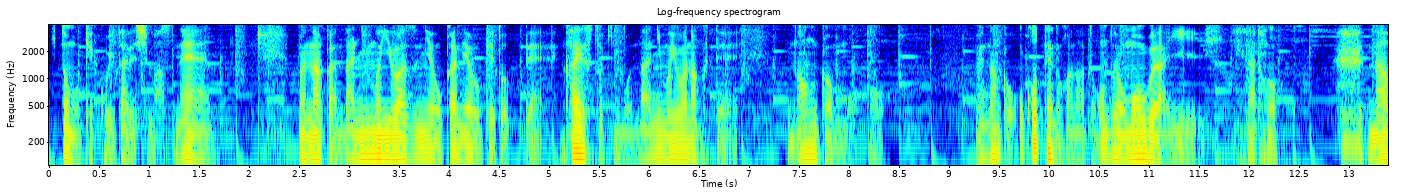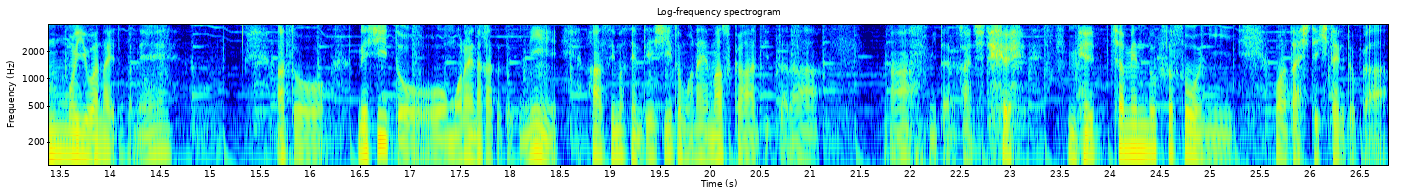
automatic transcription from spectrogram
人も結構いたりしますね。まあ、なんか何も言わずにお金を受け取って返す時も何も言わなくてなんかもうえなんか怒ってんのかなって本当に思うぐらいあの何も言わないとかね。あとレシートをもらえなかった時に「あすいませんレシートもらえますか?」って言ったら「あみたいな感じで めっちゃめんどくさそうに渡してきたりとか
